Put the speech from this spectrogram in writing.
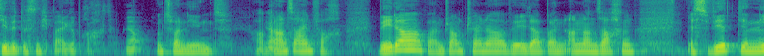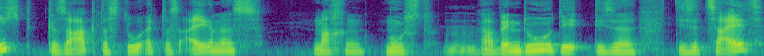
die wird es nicht beigebracht. Ja. Und zwar nirgends. Ja, ja. Ganz einfach. Weder beim Drumtrainer, weder bei den anderen Sachen. Es wird dir nicht gesagt, dass du etwas Eigenes machen musst. Mhm. Ja, wenn du die, diese, diese Zeit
